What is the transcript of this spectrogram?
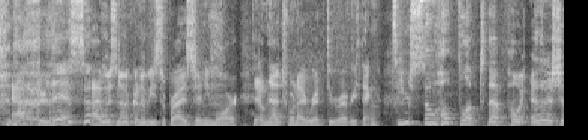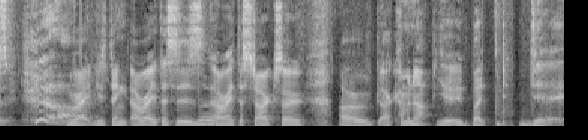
after this I was not going to be surprised anymore, Yeah. and that's when I read through everything. So you're so hopeful up to that point, and then it's just. Right, you think, all right, this is all right. The Starks are are are coming up. You, but uh,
